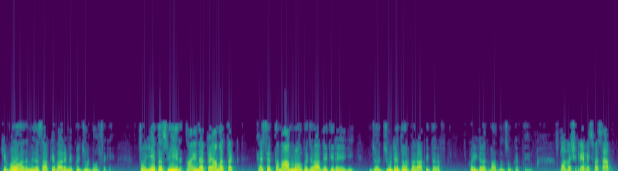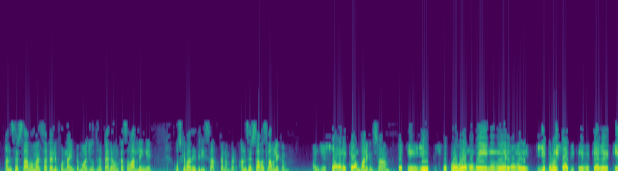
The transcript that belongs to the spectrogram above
کہ وہ حضرت مرزا صاحب کے بارے میں کوئی جھوٹ بول سکے۔ تو یہ تصویر آئندہ قیامت تک ایسے تمام لوگوں کو جواب دیتی رہے گی جو جھوٹے طور پر آپ کی طرف کوئی غلط بات منسوخ کرتے ہیں۔ بہت بہت شکریہ مصباح صاحب۔ انصر صاحب ہمارے ساتھ ٹیلی فون لائن پہ موجود ہیں، پہلے ان کا سوال لیں گے۔ اس کے بعد ادریس صاحب کا نمبر۔ انصر صاحب، السلام علیکم۔ ہاں جی السلام علیکم۔ وعلیکم السلام۔ سر جی یہ پچھلے پروگراموں میں انہوں نے یہ بلوچ صاحب بھی تھے وہ کہہ رہے کہ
